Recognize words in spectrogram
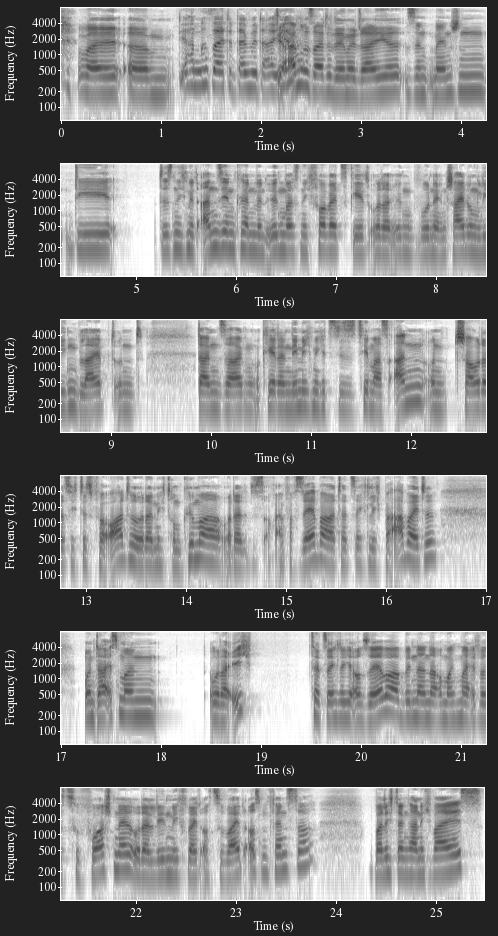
Weil ähm, die andere Seite der Medaille. Die andere Seite der Medaille sind Menschen, die das nicht mit ansehen können, wenn irgendwas nicht vorwärts geht oder irgendwo eine Entscheidung liegen bleibt und dann sagen, okay, dann nehme ich mich jetzt dieses Themas an und schaue, dass ich das verorte oder mich drum kümmere oder das auch einfach selber tatsächlich bearbeite. Und da ist man, oder ich tatsächlich auch selber, bin dann da auch manchmal etwas zu vorschnell oder lehne mich vielleicht auch zu weit aus dem Fenster, weil ich dann gar nicht weiß,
